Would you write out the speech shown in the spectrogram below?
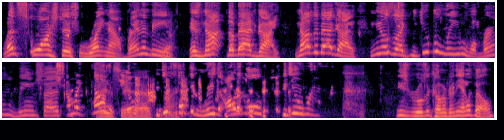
Let's squash this right now. Brandon Beane Yeah. is not the bad guy. Not the bad guy. Neil's like, did you believe what Brandon Beane said? I'm like, no. didn't Neil. that. Did you fucking read the article? Did you? Re- These rules are coming from the NFL.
